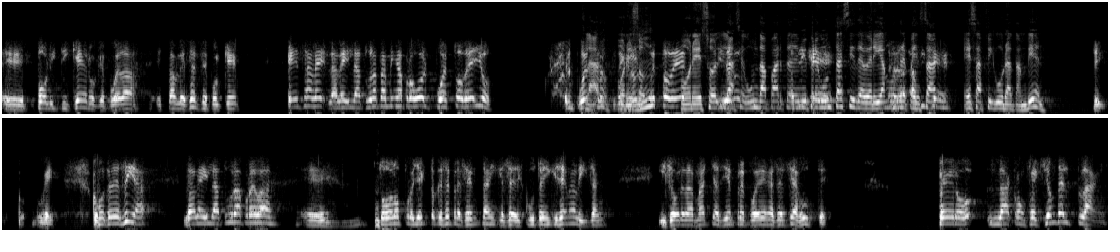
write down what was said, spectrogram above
eh, politiquero que pueda establecerse, porque esa la legislatura también aprobó el puesto de ellos. El puesto, Claro, por el eso, puesto de por eso la segunda parte de mi que- pregunta es si deberíamos repensar que- esa figura también. Sí, ok. Como te decía, la legislatura aprueba eh, todos los proyectos que se presentan y que se discuten y que se analizan, y sobre la marcha siempre pueden hacerse ajustes. Pero la confección del plan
